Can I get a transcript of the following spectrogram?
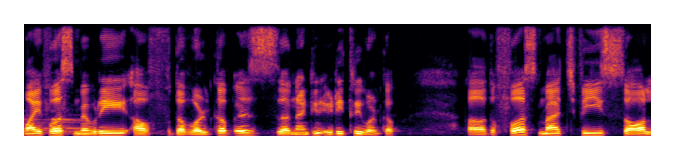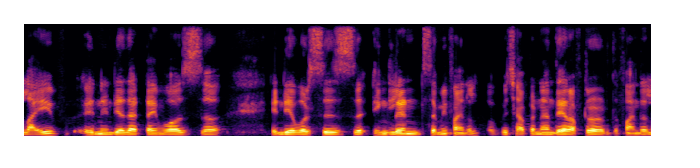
My first memory of the World Cup is uh, 1983 World Cup. Uh, the first match we saw live in India that time was uh, India versus England semi-final, which happened, and thereafter the final,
